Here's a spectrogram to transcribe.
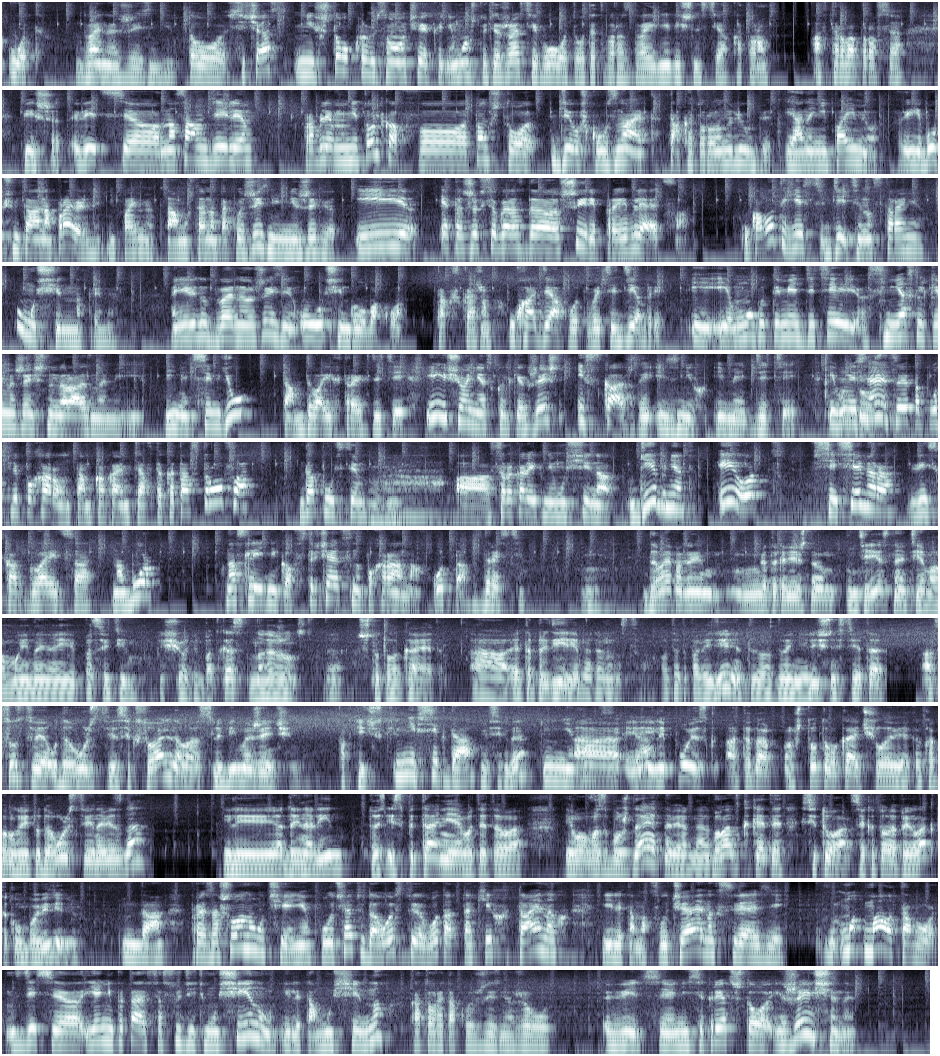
от двойной жизни, то сейчас ничто, кроме самого человека, не может удержать его от вот этого раздвоения личности, о котором автор вопроса пишет. Ведь э, на самом деле проблема не только в э, том, что девушка узнает та, которую он любит, и она не поймет. И, в общем-то, она правильно не поймет, потому что она такой жизнью не живет. И это же все гораздо шире проявляется. У кого-то есть дети на стороне, у мужчин, например. Они ведут двойную жизнь очень глубоко, так скажем, уходя вот в эти дебри и, и могут иметь детей с несколькими женщинами разными, и иметь семью, там двоих-троих детей, и еще нескольких женщин, и с каждой из них иметь детей. И ну, выясняется это после похорон, там какая-нибудь автокатастрофа, допустим, угу. а 40-летний мужчина гибнет, и вот все семеро, весь, как говорится, набор наследников встречаются на похоронах. Вот так, здрасте. Давай поговорим, это, конечно, интересная тема, мы на ней подсветим еще один подкаст «Многоженство». Да? Что толкает? А, это преддверие многоженства. Вот это поведение, раздвоение личности, это отсутствие удовольствия сексуального с любимой женщиной. Фактически. Не всегда. Не всегда? Нет, а, не всегда. Или, или поиск, а тогда что толкает человека? Как он говорит, удовольствие и новизна? Или адреналин, то есть испытание вот этого его возбуждает, наверное. Была какая-то ситуация, которая привела к такому поведению. Да, произошло научение получать удовольствие вот от таких тайных или там от случайных связей. М- мало того, здесь э, я не пытаюсь осудить мужчину или там мужчин, которые такой жизнью живут. Ведь не секрет, что и женщины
